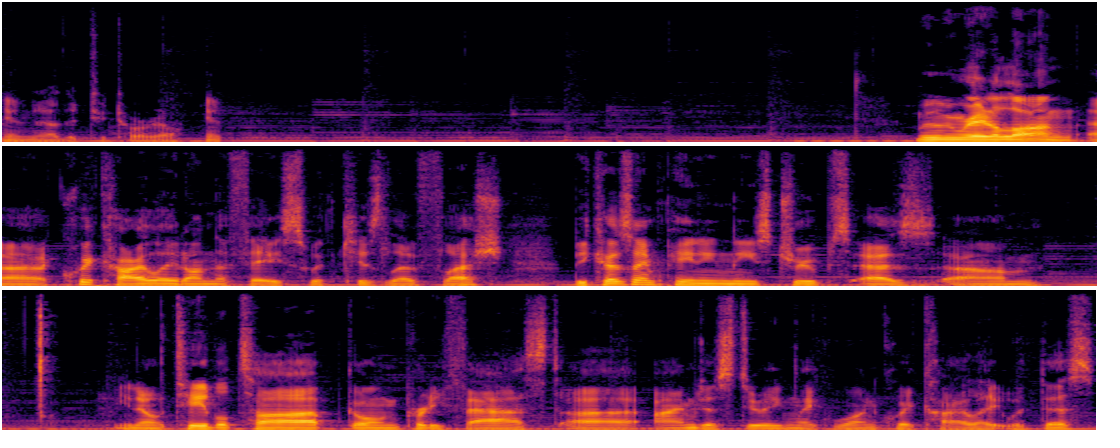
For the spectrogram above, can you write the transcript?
in another tutorial Moving right along, a uh, quick highlight on the face with Kislev Flesh. Because I'm painting these troops as, um, you know, tabletop, going pretty fast, uh, I'm just doing like one quick highlight with this.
